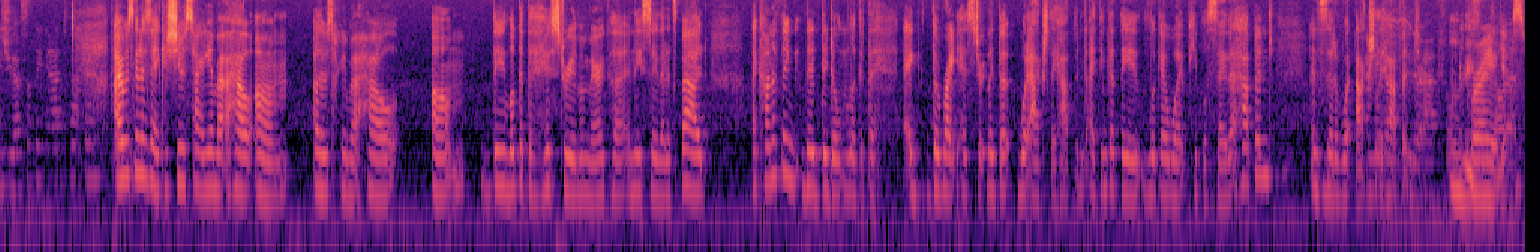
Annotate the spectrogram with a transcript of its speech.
Did you have something to add to that? I was gonna say because she was talking about how um I was talking about how um they look at the history of America and they say that it's bad. I kind of think that they don't look at the eh, the right history, like the what actually happened. I think that they look at what people say that happened instead of what actually happened. Mm, right. Yes.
